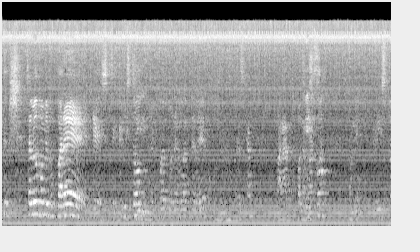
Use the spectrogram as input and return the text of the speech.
Saludos para mi compadre este, Cristo, Sí. que puede poner la TV como se le ofrezca. Barato para raza. También. Cristo.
